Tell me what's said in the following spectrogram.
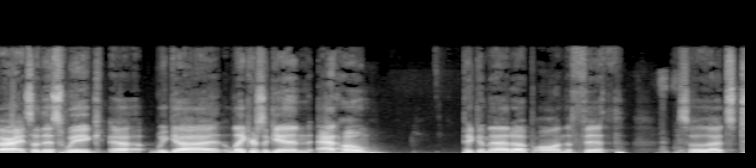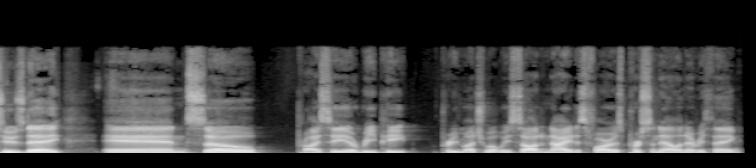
All right, so this week uh, we got Lakers again at home, picking that up on the fifth. So that's Tuesday, and so probably see a repeat, pretty much what we saw tonight as far as personnel and everything.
